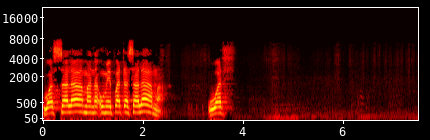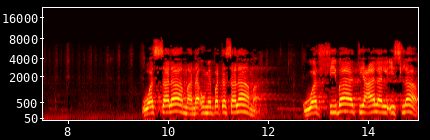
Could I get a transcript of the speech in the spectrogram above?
wasalama na umepata salama. Wath wasalama na umepata salama. Wathibati ala alislam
